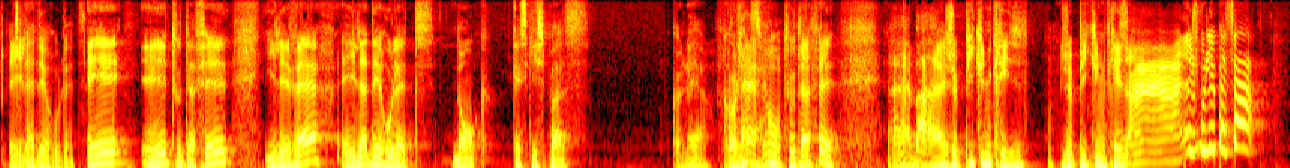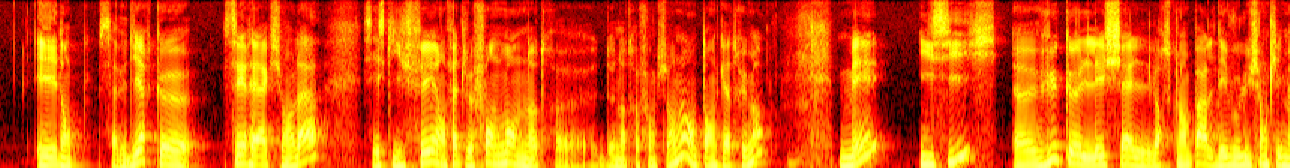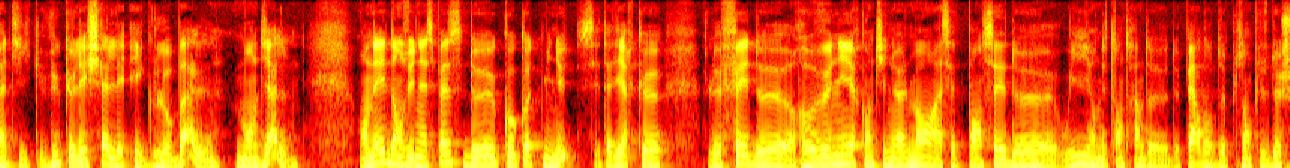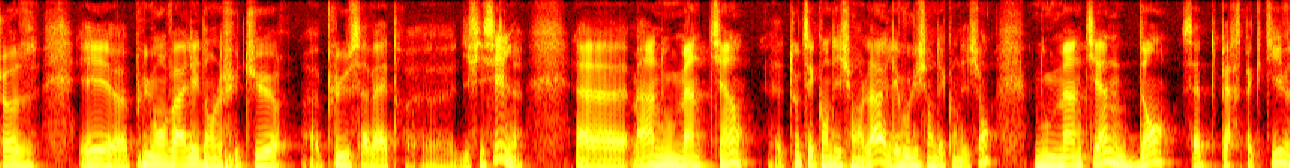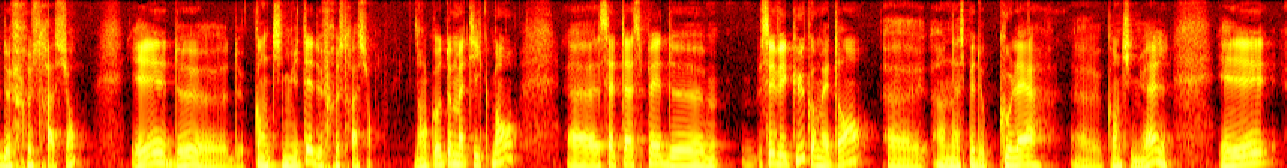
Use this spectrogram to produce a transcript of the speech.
Et il a des roulettes. Et, et tout à fait, il est vert et il a des roulettes. Donc, qu'est-ce qui se passe? Colère. Colère, tout à fait. Euh, bah, je pique une crise. Je pique une crise. Ah, je voulais pas ça. Et donc, ça veut dire que ces réactions-là, c'est ce qui fait en fait le fondement de notre, de notre fonctionnement en tant qu'être humain. Mais ici, euh, vu que l'échelle, lorsque l'on parle d'évolution climatique, vu que l'échelle est globale, mondiale, on est dans une espèce de cocotte minute, c'est-à-dire que le fait de revenir continuellement à cette pensée de oui, on est en train de, perdre de plus en plus de choses et euh, plus on va aller dans le futur, euh, plus ça va être difficile, ben, nous maintient toutes ces conditions-là, l'évolution des conditions, nous maintiennent dans cette perspective de frustration et de, continuité de frustration. Donc automatiquement, euh, cet aspect de... C'est vécu comme étant euh, un aspect de colère euh, continuelle et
